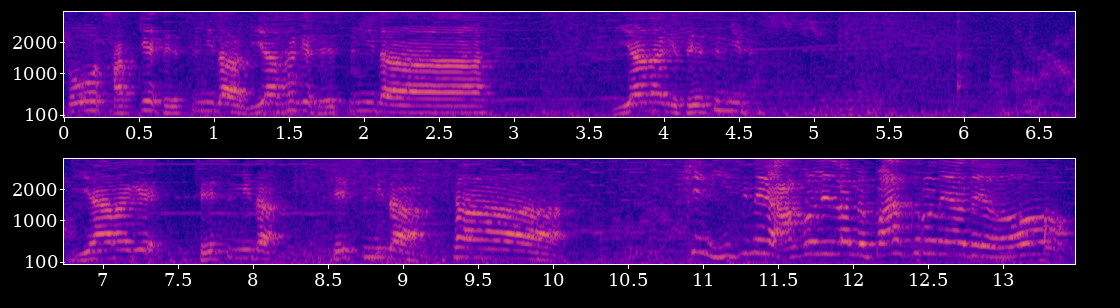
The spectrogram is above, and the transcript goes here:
또 잡게 됐습니다. 미안하게 됐습니다. 미안하게 됐습니다. 미안하게 됐습니다. 됐습니다. 자퀸 이순에 안 걸리려면 빤스런 해야 돼요.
